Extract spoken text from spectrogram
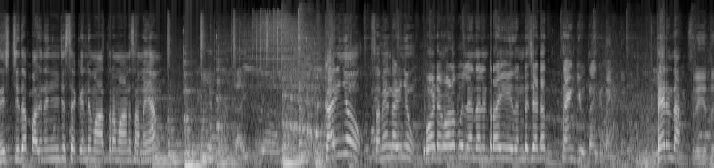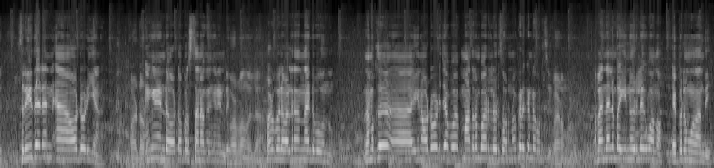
നിശ്ചിത പതിനഞ്ച് സെക്കൻഡ് മാത്രമാണ് സമയം. കഴിഞ്ഞു. സമയം കഴിഞ്ഞു. പോട്ടെ കുഴപ്പമില്ല. എന്തായാലും ട്രൈ ചെയ്തിട്ടുണ്ട്. ചേട്ടാ thank you thank you thank you പേരെന്താ? ശ്രീജിത്ത്. ശ്രീധരൻ ഓട്ടോ ഓടിക്കാണ് എങ്ങനെയുണ്ട് ഓട്ടോ പ്രസ്ഥാനമൊക്കെ എങ്ങനെയുണ്ട്? കുഴപ്പമില്ല വളരെ നന്നായിട്ട് പോകുന്നു. നമുക്ക് ഇങ്ങനെ ഓട്ടോ ഓടിച്ചാൽ മാത്രം പോരല്ലോ ഒരു സ്വർണമൊക്കെ എടുക്കേണ്ട കുറച്ച്? വേണം അപ്പോൾ എന്തായാലും പയ്യന്നൂരിലേക്ക് പോന്നോ? ഏപ്രിൽ മൂന്നാം തീയതി.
